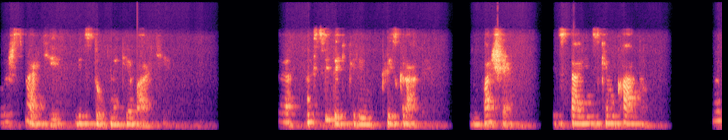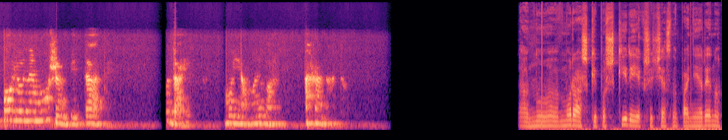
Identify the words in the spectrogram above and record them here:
лиш смерті відступники варті. Це не світить крім крізь грати, паче під сталінським катом. Ми волю не можемо віддати. Подай, моя мила гранату. Ну, мурашки по шкірі, якщо чесно, пані Ірино.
